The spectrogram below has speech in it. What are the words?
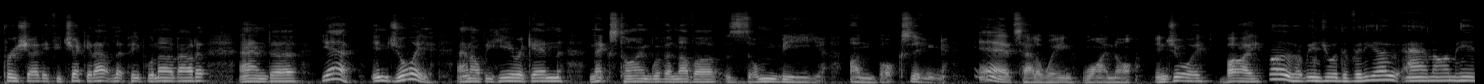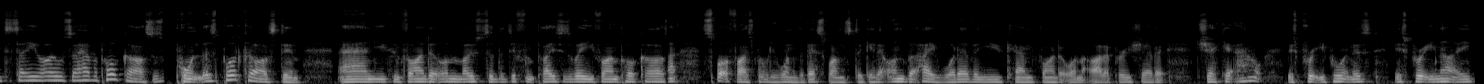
Appreciate it if you check it out, let people know about it. And uh, yeah, enjoy. And I'll be here again next time with another zombie unboxing. Yeah, it's Halloween. Why not? Enjoy. Bye. Hello, hope you enjoyed the video. And I'm here to tell you I also have a podcast. It's Pointless Podcasting. And you can find it on most of the different places where you find podcasts. Uh, Spotify's probably one of the best ones to get it on. But hey, whatever you can find it on, I'd appreciate it. Check it out. It's pretty pointless. It's pretty nutty.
